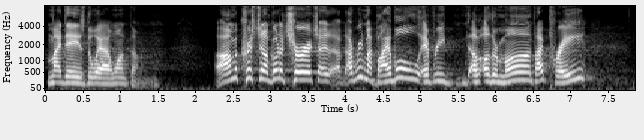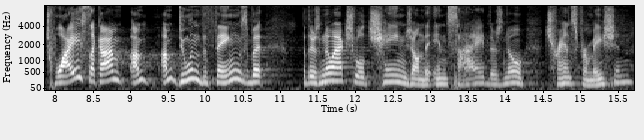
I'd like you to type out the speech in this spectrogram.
my days the way I want them. I'm a Christian. I'll go to church. I, I, read my Bible every other month. I pray twice. Like I'm, I'm, I'm doing the things, but, but there's no actual change on the inside. There's no transformation.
